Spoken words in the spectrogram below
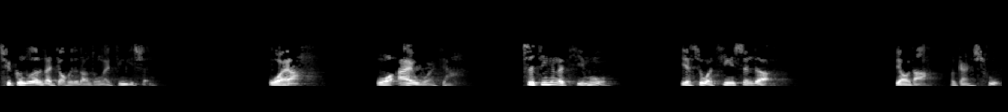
去更多的在教会的当中来经历神。我呀，我爱我家，是今天的题目，也是我今生的。表达和感触。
